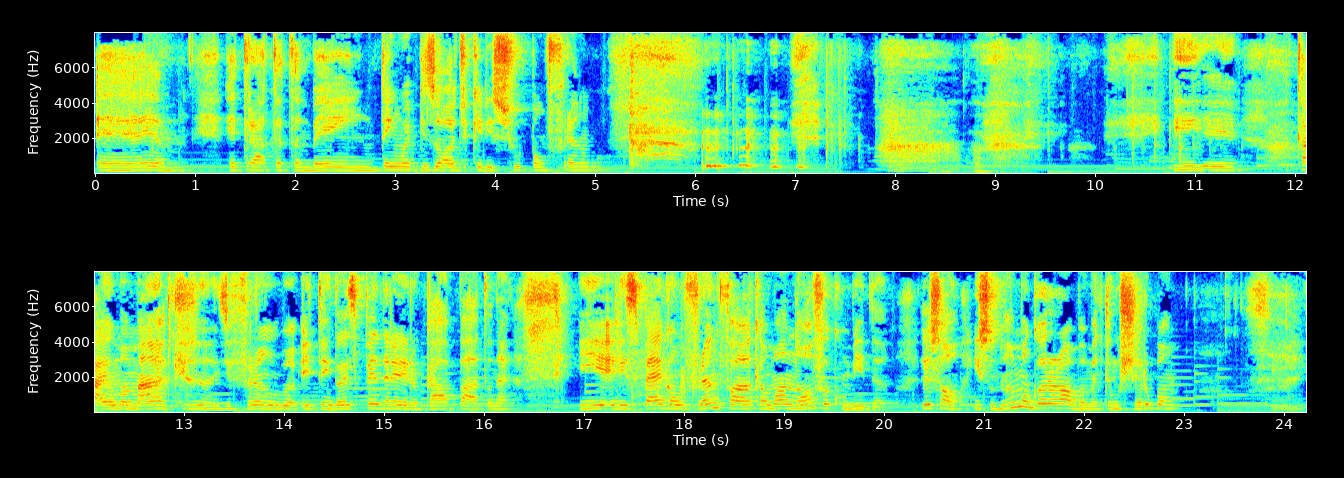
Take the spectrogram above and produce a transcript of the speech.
É, retrata também. Tem um episódio que eles chupam frango. E é, cai uma máquina de frango e tem dois pedreiros, carrapato, né? E eles pegam o frango e falam que é uma nova comida. Eles falam, isso não é uma gororoba, mas tem um cheiro bom. Sim.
